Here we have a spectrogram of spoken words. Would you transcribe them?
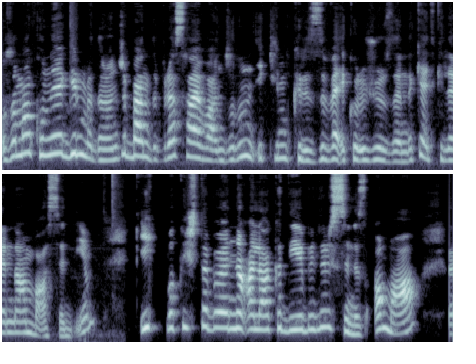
O zaman konuya girmeden önce ben de biraz hayvancılığın iklim krizi ve ekoloji üzerindeki etkilerinden bahsedeyim. İlk bakışta böyle ne alaka diyebilirsiniz ama e,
